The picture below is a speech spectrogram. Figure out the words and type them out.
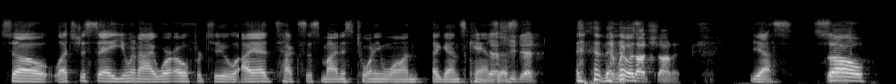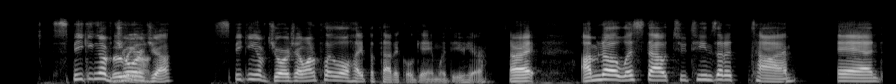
So let's just say you and I were 0 for 2. I had Texas minus 21 against Kansas. Yes, you did. that And we was touched on it. yes. So- So, speaking of Moving on. Georgia, speaking of Georgia, I want to play a little hypothetical game with you here. All right, I'm gonna list out two teams at a time and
